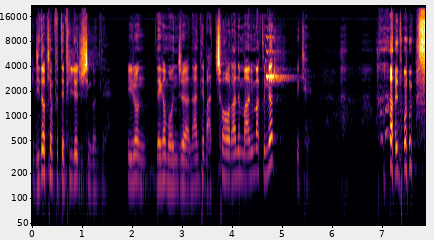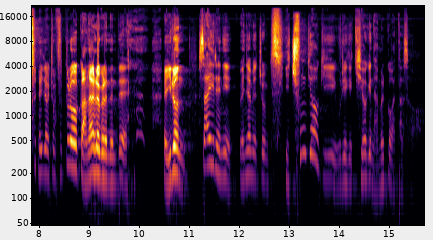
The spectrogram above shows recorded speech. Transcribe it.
리더 캠프 때 빌려주신 건데 이런 내가 먼저야 나한테 맞춰라는 마음이 막 들면 이렇게 너무 이제 좀 부끄러워서 안 하려고 그랬는데 이런 사이렌이 왜냐하면 좀 이 충격이 우리에게 기억에 남을 것 같아서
